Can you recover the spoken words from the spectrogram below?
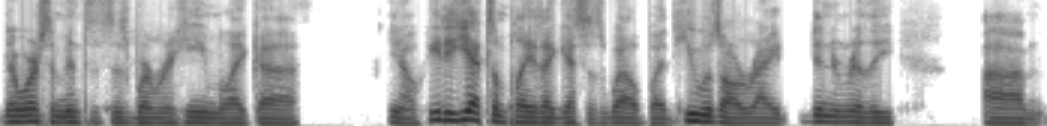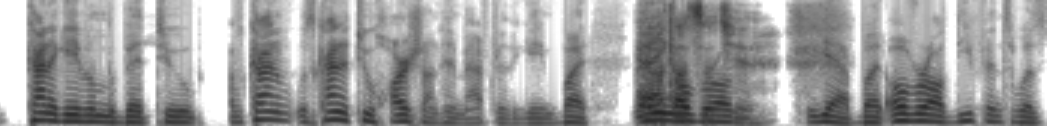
there were some instances where Raheem like uh you know he he had some plays I guess as well, but he was all right. Didn't really um kind of gave him a bit too I was kind of was kind of too harsh on him after the game, but yeah, I think I overall, so yeah, but overall defense was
